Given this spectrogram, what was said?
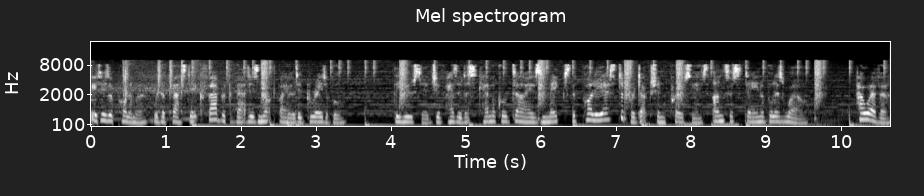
It is a polymer with a plastic fabric that is not biodegradable, the usage of hazardous chemical dyes makes the polyester production process unsustainable as well. However,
